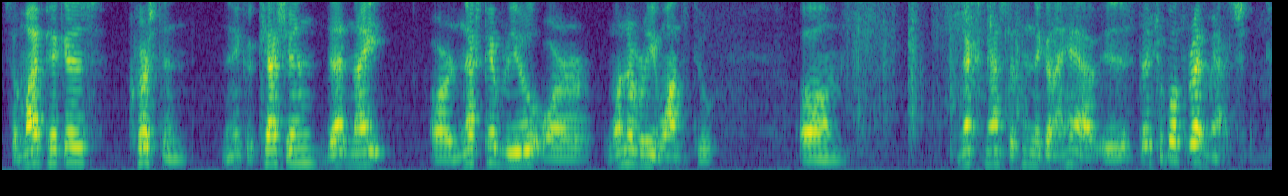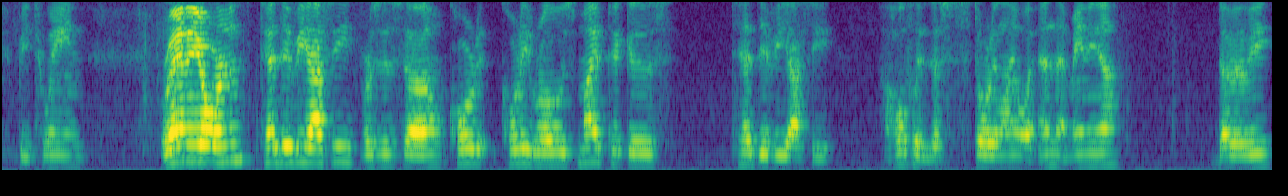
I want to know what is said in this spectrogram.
so my pick is Christian. Then he could cash in that night or next pay per view or whenever he wants to. Um, next match I think they're gonna have is the triple threat match between Randy Orton, Ted DiBiase versus uh, Cody, Cody Rhodes. My pick is Ted DiBiase. Hopefully this storyline will end at Mania. WWE,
